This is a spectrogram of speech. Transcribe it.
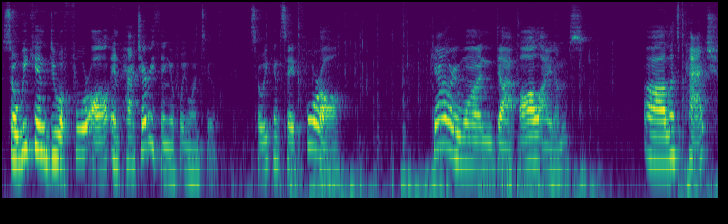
So we can do a for all and patch everything if we want to. So we can say for all gallery one dot all items. Uh, let's patch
